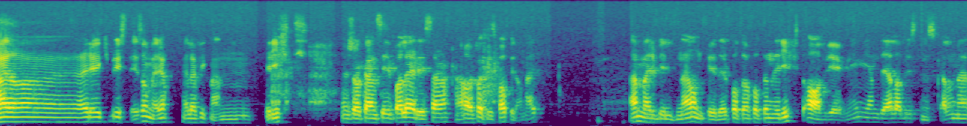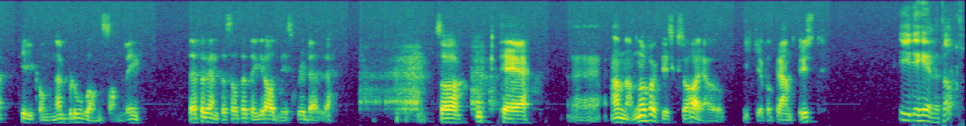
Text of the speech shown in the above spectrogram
Nei, da jeg røyk brystet i sommer, ja. Eller jeg fikk meg en rift. Vi se hva han sier på Aleris her, da. Jeg har faktisk papirene her. MR-bildene antyder på at du har fått en rift avrivning i en del av brystmuskelen med tilkommende blodansamling. Det forventes at dette gradvis blir bedre. Så opp til eh, NM nå faktisk, så har jeg jo ikke fått trent bryst. I det hele tatt?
